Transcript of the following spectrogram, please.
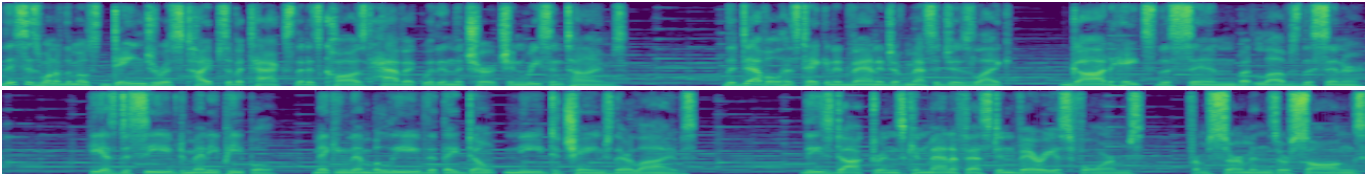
This is one of the most dangerous types of attacks that has caused havoc within the church in recent times. The devil has taken advantage of messages like, God hates the sin but loves the sinner. He has deceived many people, making them believe that they don't need to change their lives. These doctrines can manifest in various forms, from sermons or songs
